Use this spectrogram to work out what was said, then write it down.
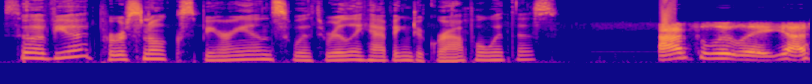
So, have you had personal experience with really having to grapple with this? Absolutely, yes.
